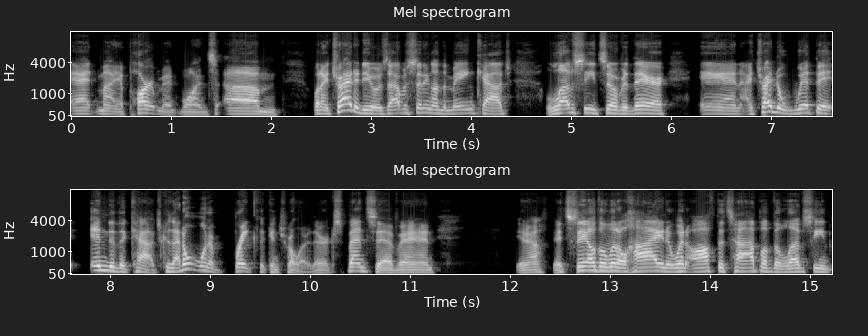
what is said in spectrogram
at my apartment once. Um, what I tried to do is I was sitting on the main couch, love seats over there, and I tried to whip it into the couch because I don't want to break the controller. They're expensive, and you know it sailed a little high and it went off the top of the love seat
